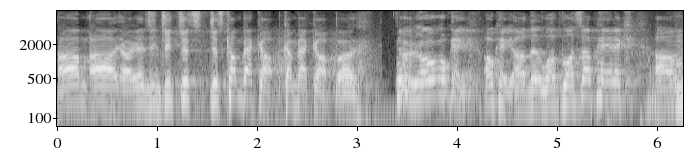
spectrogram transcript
Um, uh, uh just, just, just come back up. Come back up. Uh, oh, okay, okay. Uh, the, let's not panic. Um,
